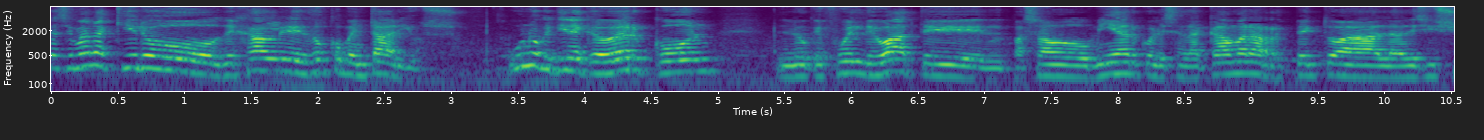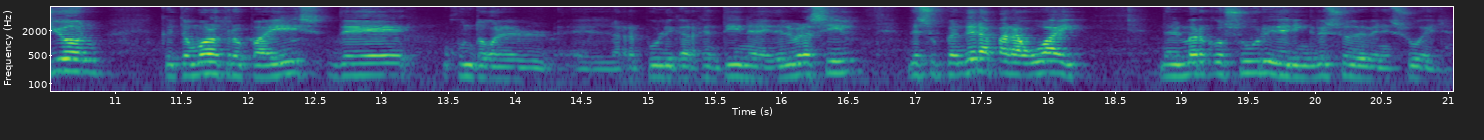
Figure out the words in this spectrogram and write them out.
Esta semana quiero dejarles dos comentarios. Uno que tiene que ver con lo que fue el debate el pasado miércoles en la Cámara respecto a la decisión que tomó nuestro país de, junto con la República Argentina y del Brasil, de suspender a Paraguay del Mercosur y del ingreso de Venezuela.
